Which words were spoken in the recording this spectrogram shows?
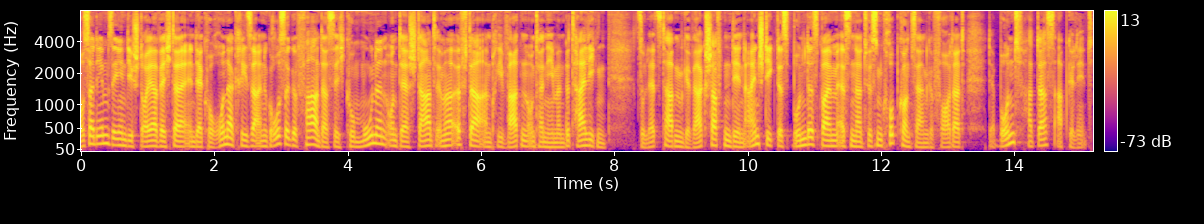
Außerdem sehen die Steuerwächter in der Corona-Krise eine große Gefahr, dass sich Kommunen und der Staat immer öfter an privaten Unternehmen beteiligen. Zuletzt haben Gewerkschaften den Einstieg des Bundes beim Essener ThyssenKrupp-Konzern gefordert. Der Bund hat das abgelehnt.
